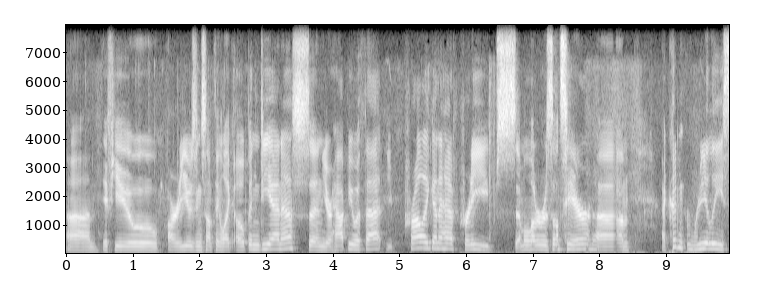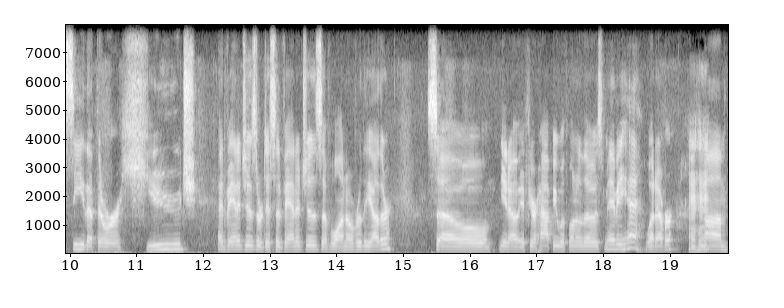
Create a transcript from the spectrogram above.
Um, if you are using something like OpenDNS and you're happy with that, you're probably going to have pretty similar results here. Um, I couldn't really see that there were huge advantages or disadvantages of one over the other. So, you know, if you're happy with one of those, maybe, eh, whatever. Um,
